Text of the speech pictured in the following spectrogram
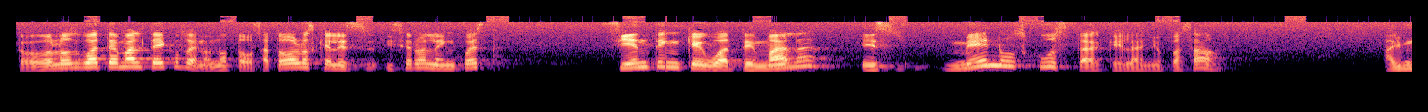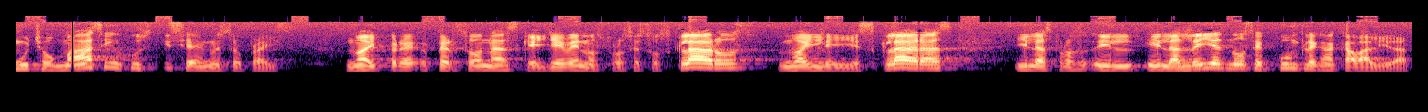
todos los guatemaltecos, bueno, no todos, a todos los que les hicieron la encuesta, sienten que Guatemala es menos justa que el año pasado. Hay mucho más injusticia en nuestro país. No hay personas que lleven los procesos claros, no hay leyes claras y las, y las leyes no se cumplen a cabalidad.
